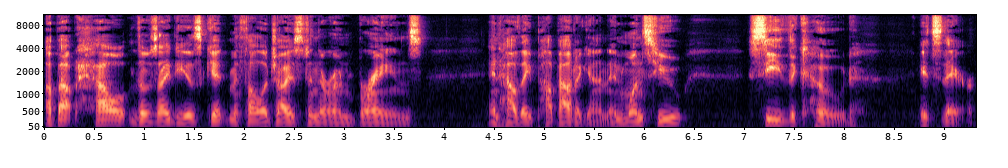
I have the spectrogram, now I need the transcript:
about how those ideas get mythologized in their own brains and how they pop out again. And once you see the code, it's there.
